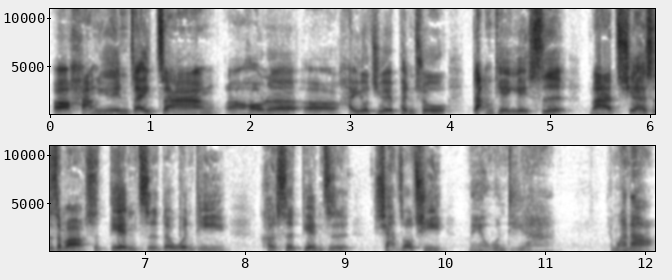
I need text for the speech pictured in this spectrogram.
啊，航运在涨，然后呢，呃，还有机会喷出，钢铁也是。那现在是什么？是电子的问题。可是电子下周起没有问题啦，有没有看到？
